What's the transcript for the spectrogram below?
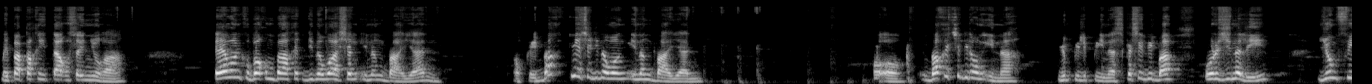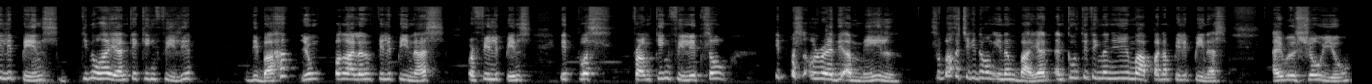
may papakita ako sa inyo ha. Ewan ko ba kung bakit ginawa siyang inang bayan. Okay, bakit kaya siya ginawang inang bayan? Oo. Bakit siya ginawang ina? Yung Pilipinas. Kasi di ba, originally, yung Philippines, kinuha yan kay King Philip. Di ba? Yung pangalan ng Pilipinas or Philippines, it was from King Philip. So, it was already a male. So bakit siya ginawang inang bayan? And kung titingnan niyo yung mapa ng Pilipinas, I will show you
